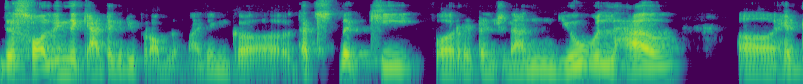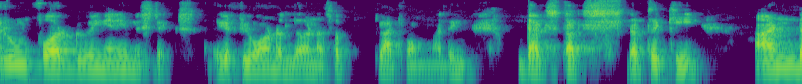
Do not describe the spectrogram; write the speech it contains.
They're solving the category problem. I think uh, that's the key for retention, and you will have uh, headroom for doing any mistakes if you want to learn as a platform. I think that's that's that's the key. And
